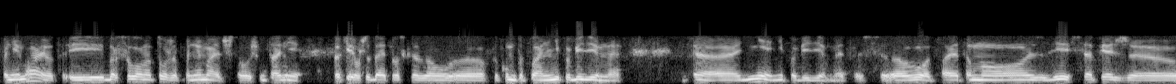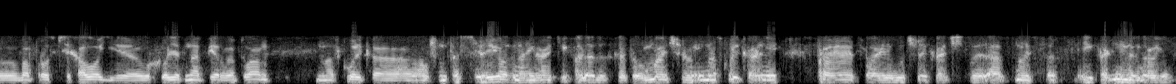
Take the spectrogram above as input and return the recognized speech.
понимают, и Барселона тоже понимает, что, в общем-то, они, как я уже до этого сказал, в каком-то плане непобедимые не непобедимые. То есть, вот, поэтому здесь, опять же, вопрос психологии выходит на первый план – насколько, в общем-то, серьезно игроки подойдут к этому матчу, и насколько они проявляют свои лучшие качества относятся и к одним, и к другим.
